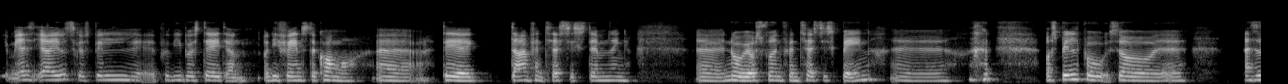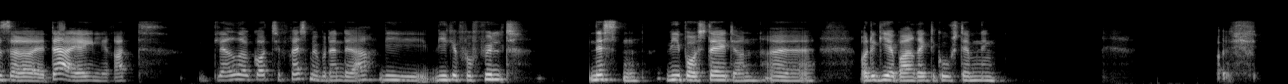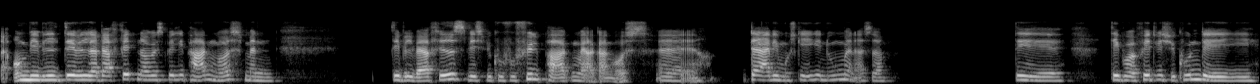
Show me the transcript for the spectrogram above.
Jamen, jeg, jeg elsker at spille øh, på Viborg Stadion, og de fans, der kommer. Uh, det er, der er en fantastisk stemning. Uh, nu har vi også fået en fantastisk bane uh, at spille på, så, uh, altså, så der er jeg egentlig ret glad og godt tilfreds med, hvordan det er. Vi, vi kan få fyldt næsten Viborg Stadion, øh, og det giver bare en rigtig god stemning. Øh, om vi vil, det ville være fedt nok at spille i parken også, men det ville være fedest, hvis vi kunne få fyldt parken hver gang også. Øh, der er vi måske ikke nu, men altså, det, det kunne være fedt, hvis vi kunne det i,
